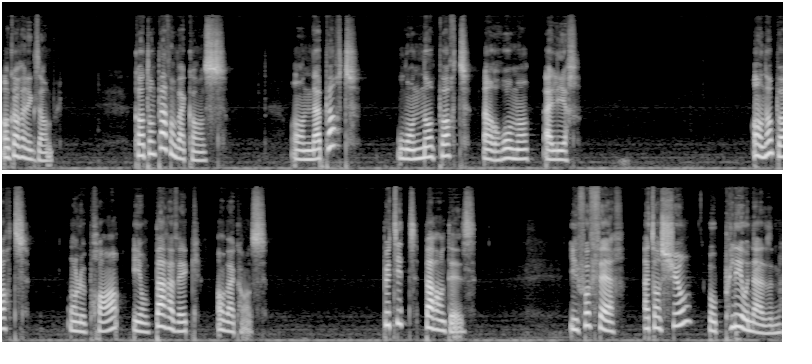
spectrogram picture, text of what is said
Encore un exemple. Quand on part en vacances, on apporte ou on emporte un roman à lire? On emporte, on le prend et on part avec en vacances. Petite parenthèse. Il faut faire attention au pléonasme.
